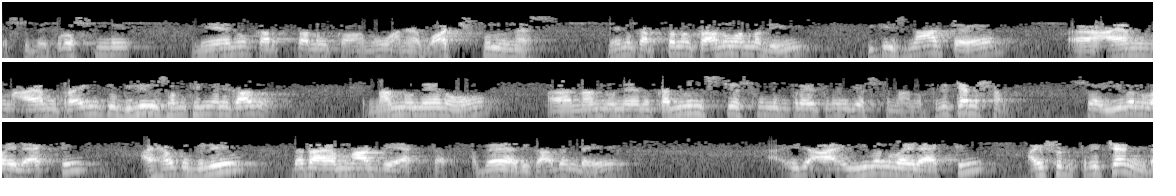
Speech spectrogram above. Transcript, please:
వస్తుంది. ఎప్పుడు వస్తుంది? నేను కర్తను కాను అనే వాచ్ఫుల్నెస్ నేను కర్తను కాను అన్నది it is not I'm I'm trying to believe something అని కాదు. నన్ను నేను uh, నన్ను నేను కన్విన్స్ చేసుకునే ప్రయత్నం చేస్తున్నాను. Pretension so even while acting I have to believe that I'm not the actor అదే అది కాదండి. ఇది even while acting I should pretend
